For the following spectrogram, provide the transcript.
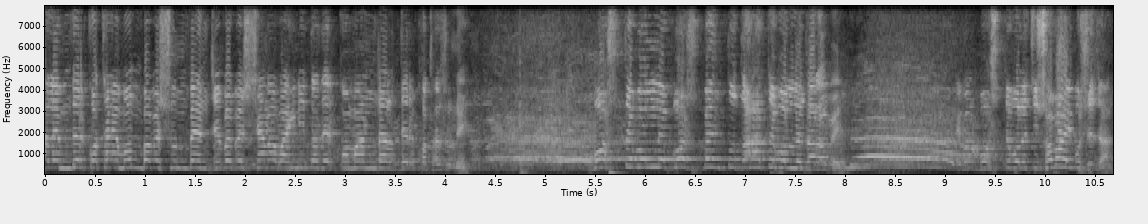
আলেমদের কথা এমন ভাবে শুনবেন, যেভাবে সেনাবাহিনী তাদের কমান্ডারদের কথা শুনে। বসতে বললে বসবেন তো দাঁড়াতে বললে দাঁড়াবেন। এবার বসতে বলেছি, সবাই বসে যান।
